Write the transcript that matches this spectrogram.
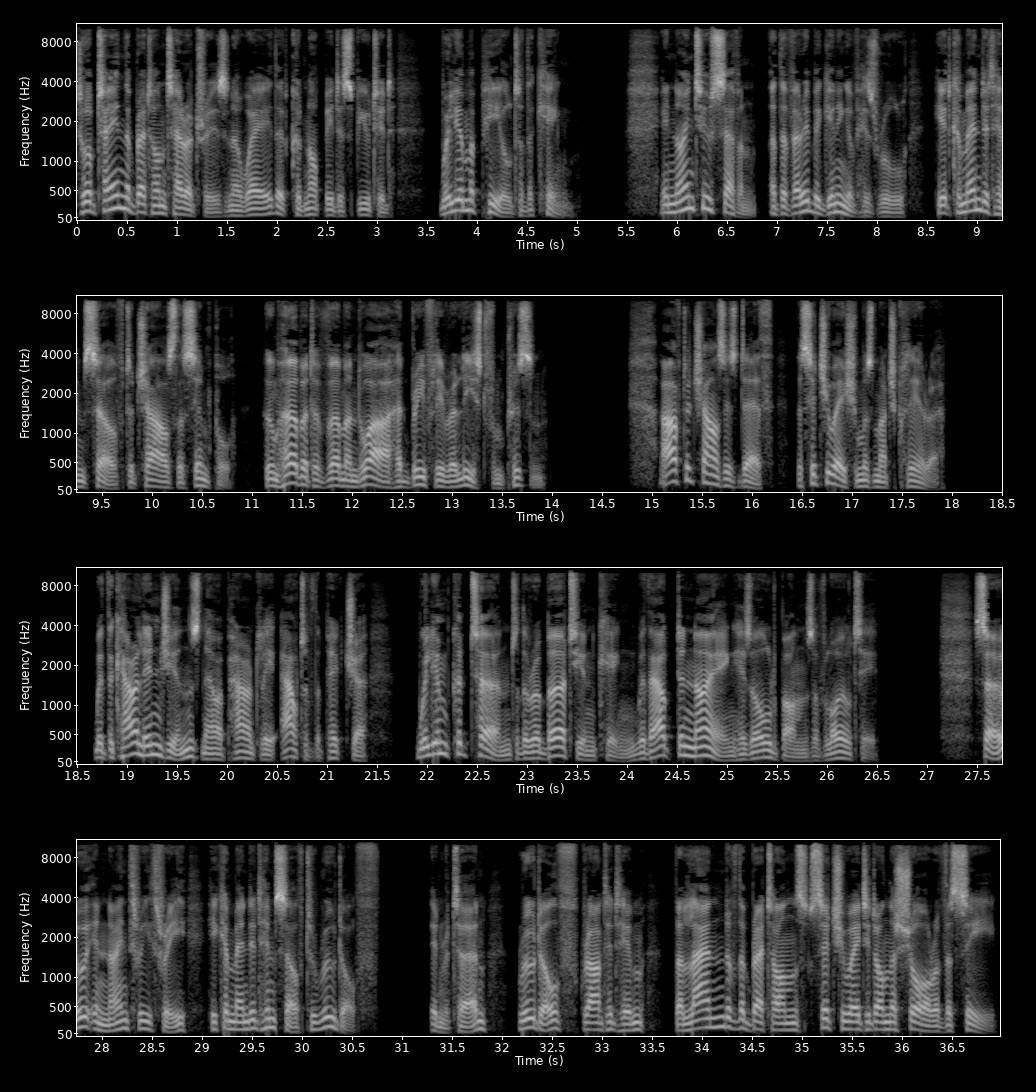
To obtain the Breton territories in a way that could not be disputed, William appealed to the king. In 927, at the very beginning of his rule, he had commended himself to Charles the Simple, whom Herbert of Vermandois had briefly released from prison. After Charles's death, the situation was much clearer. With the Carolingians now apparently out of the picture, William could turn to the Robertian king without denying his old bonds of loyalty. So, in 933, he commended himself to Rudolf. In return, Rudolf granted him the land of the Bretons situated on the shore of the sea.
